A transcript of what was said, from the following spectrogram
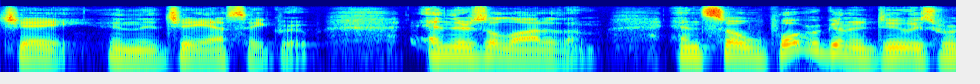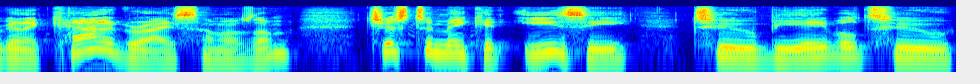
J in the JSA group. And there's a lot of them. And so what we're going to do is we're going to categorize some of them just to make it easy to be able to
